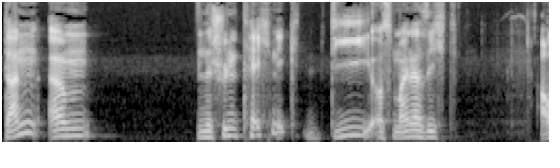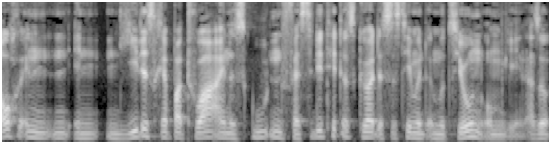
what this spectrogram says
Dann ähm, eine schöne Technik, die aus meiner Sicht auch in, in, in jedes Repertoire eines guten Facilitators gehört, ist das Thema mit Emotionen umgehen. Also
